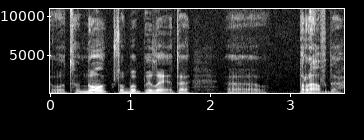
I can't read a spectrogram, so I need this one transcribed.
Вот. Но чтобы было это э, правда.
